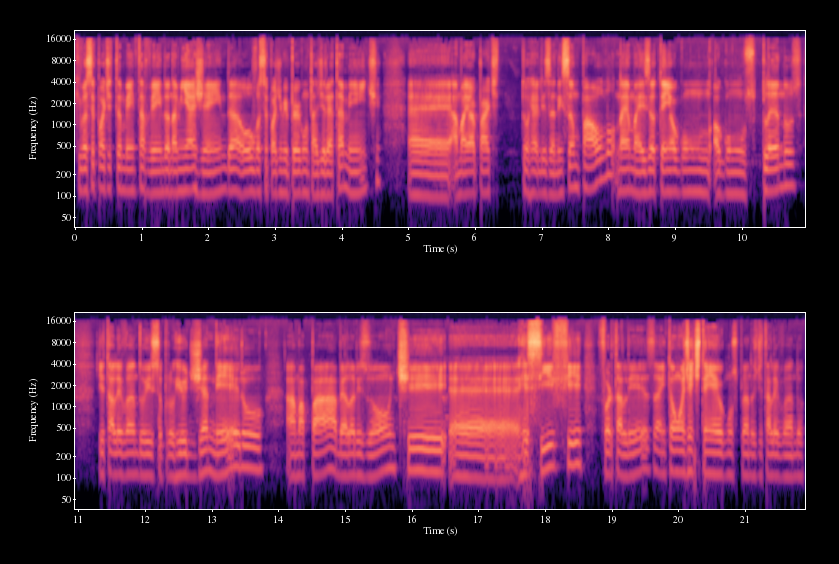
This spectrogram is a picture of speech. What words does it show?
que você pode também estar tá vendo na minha agenda ou você pode me perguntar diretamente. É, a maior parte estou realizando em São Paulo, né? Mas eu tenho algum, alguns planos de estar tá levando isso para o Rio de Janeiro, Amapá, Belo Horizonte, é, Recife, Fortaleza. Então a gente tem alguns planos de estar tá levando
